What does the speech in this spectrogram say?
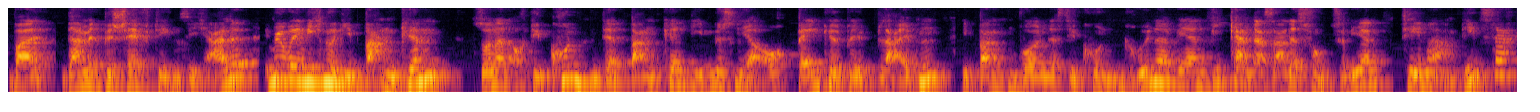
weil damit beschäftigen sich alle. Im Übrigen nicht nur die Banken, sondern auch die Kunden der Banken, die müssen ja auch bankable bleiben. Die Banken wollen, dass die Kunden grüner werden. Wie kann das alles funktionieren? Thema am Dienstag.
